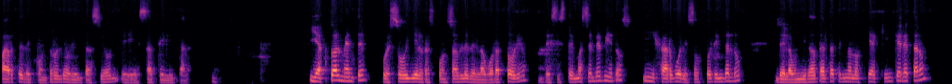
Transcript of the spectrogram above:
parte de control de orientación eh, satelital. Y actualmente, pues soy el responsable del laboratorio de sistemas embebidos y hardware y software in the loop de la unidad de alta tecnología aquí en Querétaro.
